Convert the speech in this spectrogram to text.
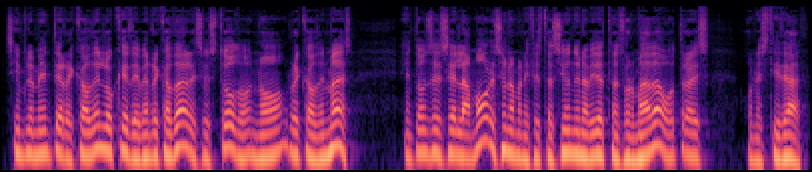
Simplemente recauden lo que deben recaudar. Eso es todo. No recauden más. Entonces el amor es una manifestación de una vida transformada. Otra es honestidad.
